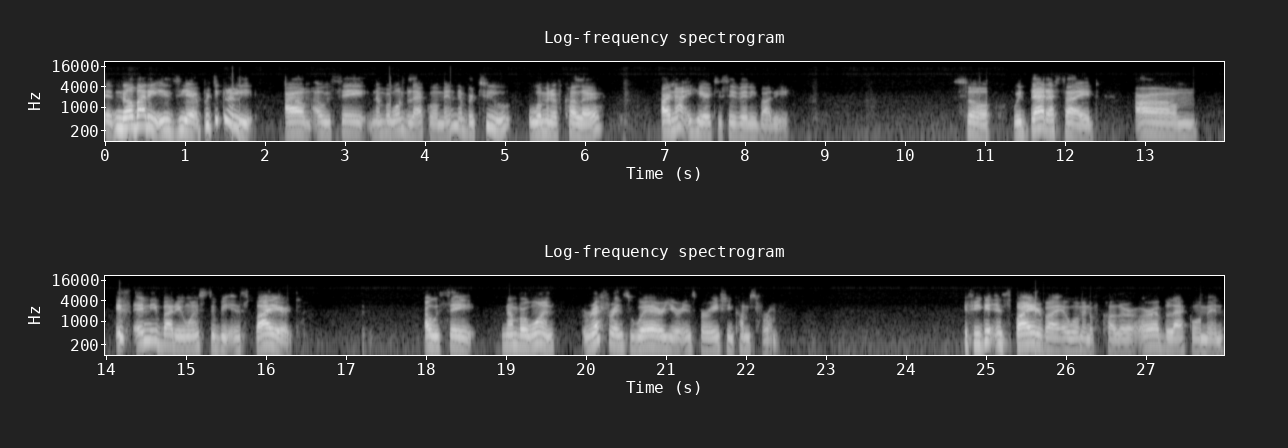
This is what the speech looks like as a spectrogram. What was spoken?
nobody is here particularly um i would say number one black woman number two women of color are not here to save anybody. So with that aside um if anybody wants to be inspired, I would say number one, reference where your inspiration comes from. If you get inspired by a woman of color or a black woman,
